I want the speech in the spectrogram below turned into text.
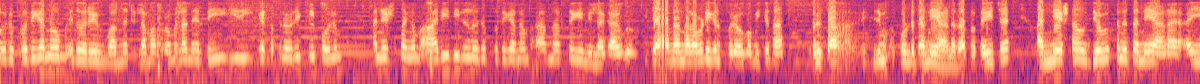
ഒരു പ്രതികരണവും ഇതുവരെയും വന്നിട്ടില്ല. മാത്രമല്ല നേരത്തെ ഈ ഘട്ടത്തിൽ ഒരിക്കൽ പോലും അന്വേഷണ സംഘം ആ രീതിയിലുള്ള ഒരു പ്രതികരണം നടത്തുകയുമില്ല. വിചാരണ നടപടികൾ പുരോഗമിക്കുന്ന ഒരു സാഹചര്യം കൊണ്ട് തന്നെയാണത്. പ്രത്യേകിച്ച് അന്വേഷണ ഉദ്യോഗസ്ഥനെ തന്നെയാണ് ഈ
